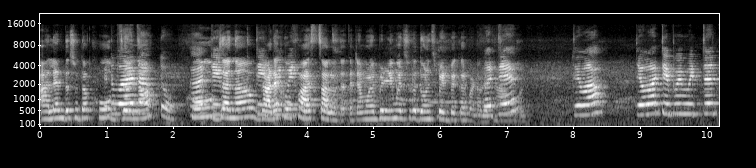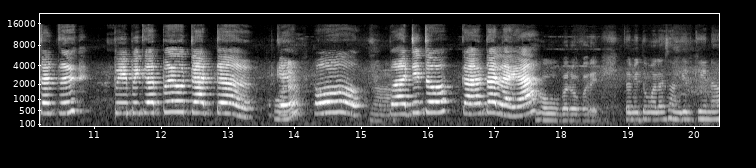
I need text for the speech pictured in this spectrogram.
आल्यानंतर सुद्धा खूप जण खूप जण गाड्या खूप फास्ट चालवतात. त्याच्यामुळे बिल्डिंगमध्ये सुद्धा दोन स्पीड ब्रेकर बनवले. तेव्हा हो ना? हो. हो. बरोबर आहे. तर मी तुम्हाला सांगेल की ना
